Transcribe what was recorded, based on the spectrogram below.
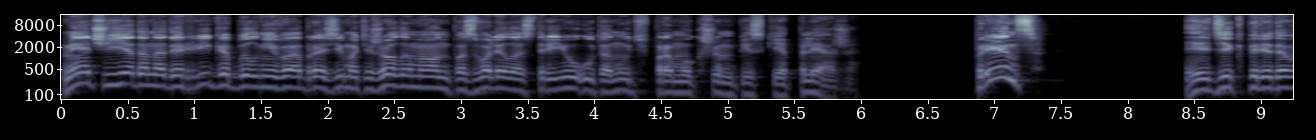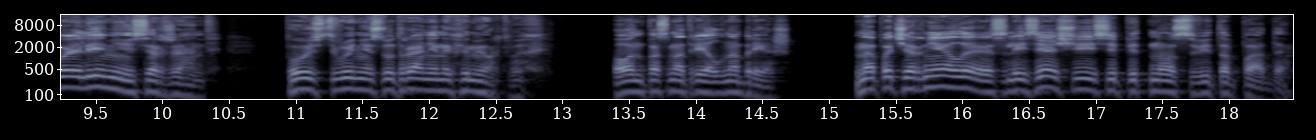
Меч Едана Деррига был невообразимо тяжелым, и он позволил острию утонуть в промокшем песке пляжа. «Принц!» «Иди к передовой линии, сержант. Пусть вынесут раненых и мертвых». Он посмотрел на брешь. На почернелое, слезящееся пятно светопада.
